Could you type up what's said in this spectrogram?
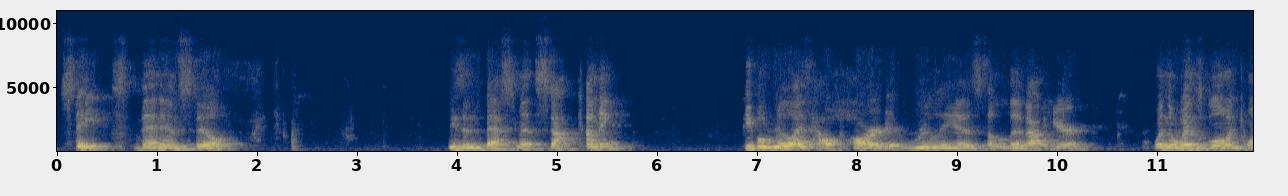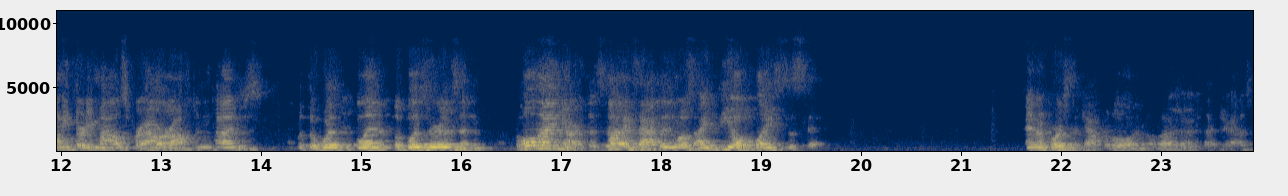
state then and still. These investments stopped coming. People realize how hard it really is to live out here when the wind's blowing 20, 30 miles per hour oftentimes with the wind, the blizzards and the whole nine yards. It's not exactly the most ideal place to stay. And of course, the capital and all that, that jazz.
